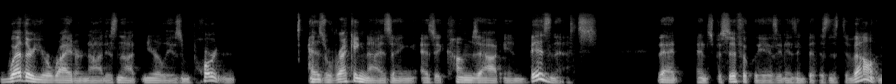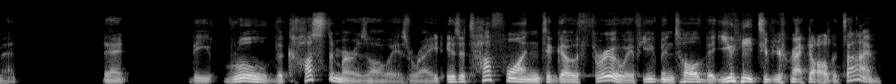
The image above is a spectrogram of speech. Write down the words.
whether you're right or not is not nearly as important as recognizing as it comes out in business that and specifically as it is in business development that the rule the customer is always right is a tough one to go through if you've been told that you need to be right all the time.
